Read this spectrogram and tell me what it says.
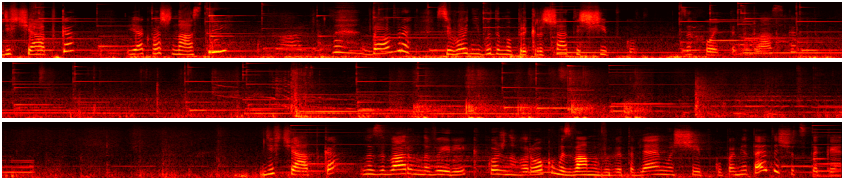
Дівчатка, як ваш настрій? Добре. Сьогодні будемо прикрашати щіпку. Заходьте, будь ласка. Дівчатка, незабаром новий рік. Кожного року ми з вами виготовляємо щіпку. Пам'ятаєте, що це таке?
